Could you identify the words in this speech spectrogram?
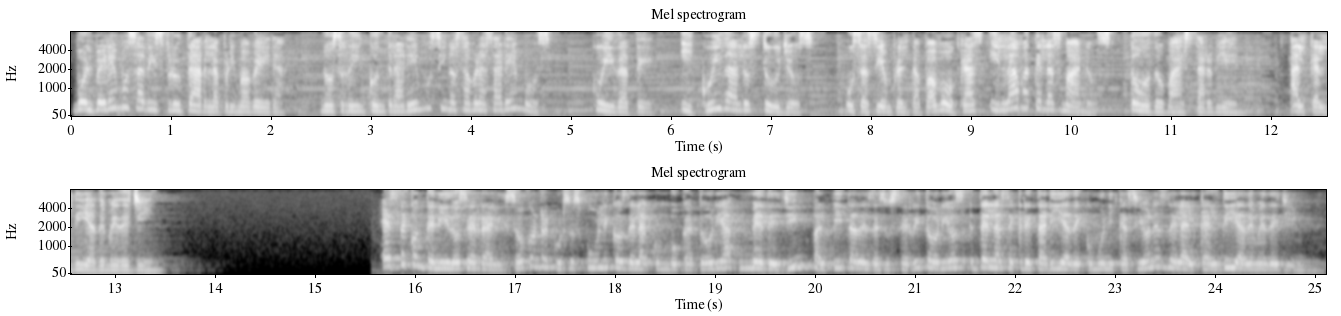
Volveremos a disfrutar la primavera. Nos reencontraremos y nos abrazaremos. Cuídate y cuida a los tuyos. Usa siempre el tapabocas y lávate las manos. Todo va a estar bien. Alcaldía de Medellín. Este contenido se realizó con recursos públicos de la convocatoria Medellín Palpita desde sus territorios de la Secretaría de Comunicaciones de la Alcaldía de Medellín.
